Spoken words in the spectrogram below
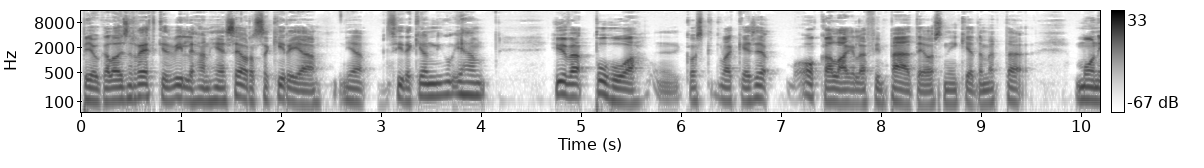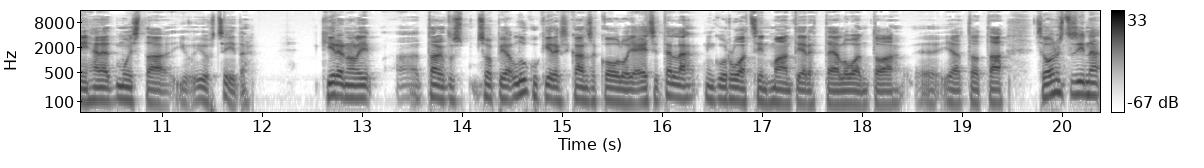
Peukaloisen retken Villehanhien seurassa kirjaa, ja siitäkin on niinku ihan hyvä puhua, koska vaikkei se olekaan Lagerlöfin pääteos, niin kieltämättä moni hänet muistaa ju- just siitä. Kirjan oli tarkoitus sopia lukukirjaksi kansakouluun ja esitellä niin kuin Ruotsin maantiedettä ja luontoa. Äh, ja tota, se onnistui siinä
